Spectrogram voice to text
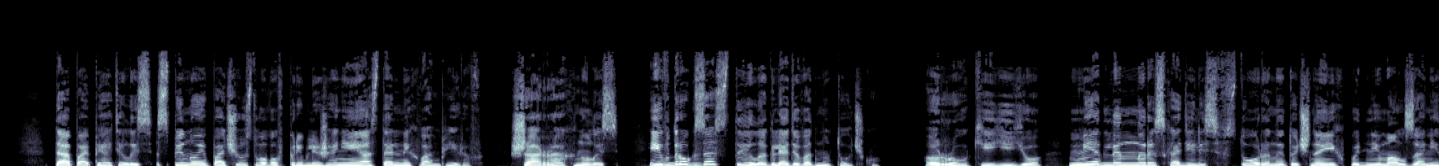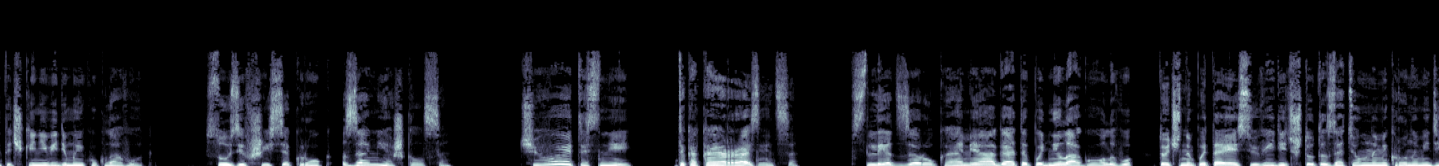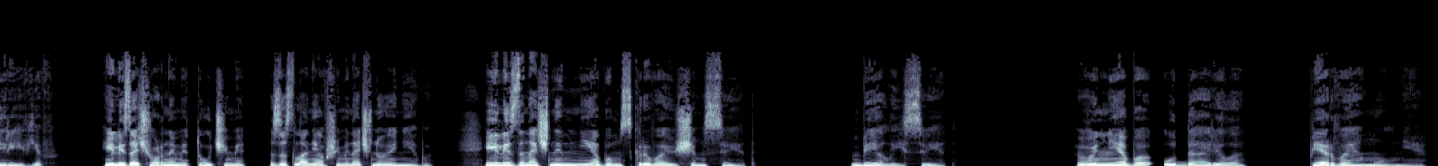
Та попятилась, спиной почувствовав приближение остальных вампиров, шарахнулась и вдруг застыла, глядя в одну точку. Руки ее медленно расходились в стороны, точно их поднимал за ниточки невидимый кукловод. Сузившийся круг замешкался. «Чего это с ней?» «Да какая разница?» Вслед за руками Агата подняла голову, точно пытаясь увидеть что-то за темными кронами деревьев. Или за черными тучами, заслонявшими ночное небо. Или за ночным небом, скрывающим свет. Белый свет. В небо ударила первая молния.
